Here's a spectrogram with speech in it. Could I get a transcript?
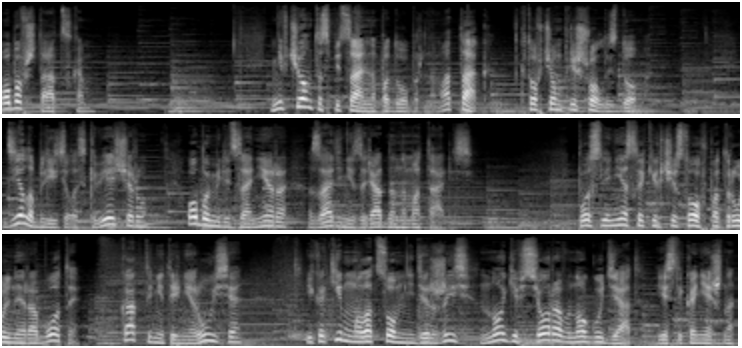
Оба в штатском. Не в чем-то специально подобранном, а так, кто в чем пришел из дома. Дело близилось к вечеру, оба милиционера сзади изрядно намотались. После нескольких часов патрульной работы, как ты не тренируйся, и каким молодцом не держись, ноги все равно гудят, если, конечно,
